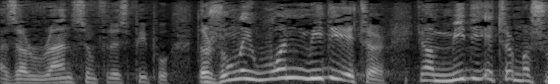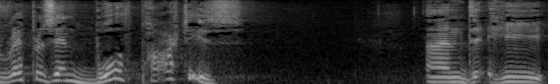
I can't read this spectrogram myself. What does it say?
as a ransom for his people. There's only one mediator. You know, a mediator must represent both parties. And he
